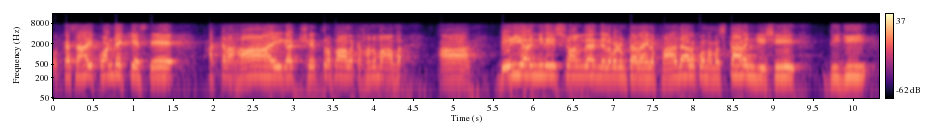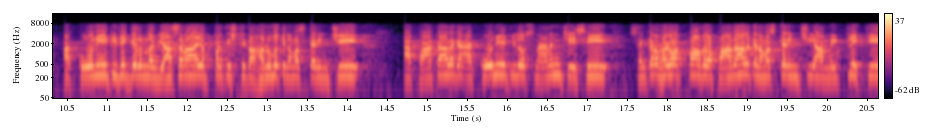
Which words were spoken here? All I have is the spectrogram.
ఒక్కసారి కొండెక్కేస్తే అక్కడ హాయిగా క్షేత్రపాలక హనుమ అభ- ఆ బేడి ఆంజనేయ స్వామి వారు నిలబడి ఉంటారు. ఆయన పాదాలకు నమస్కారం చేసి దిగి ఆ కోనేటి దగ్గరున్న వ్యాసరాయ ప్రతిష్ఠిత హనుమకి నమస్కరించి ఆ పాతాలుగా ఆ కోనేటిలో స్నానం చేసి శంకర భగవత్పాదుల పాదాలకి నమస్కరించి ఆ మెట్లెక్కి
